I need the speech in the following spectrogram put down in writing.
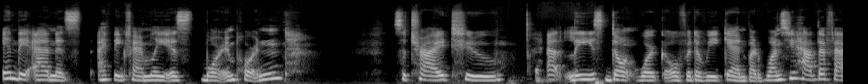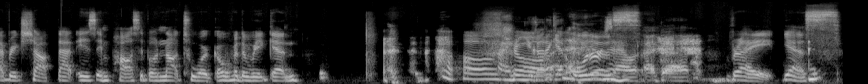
in the end it's I think family is more important. So try to at least don't work over the weekend. But once you have the fabric shop, that is impossible not to work over the weekend. oh, I mean, you got to get orders out. I bet. Right. Yes.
